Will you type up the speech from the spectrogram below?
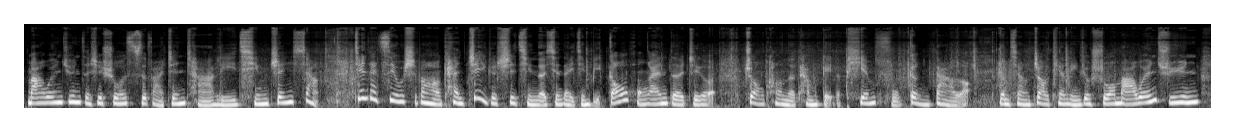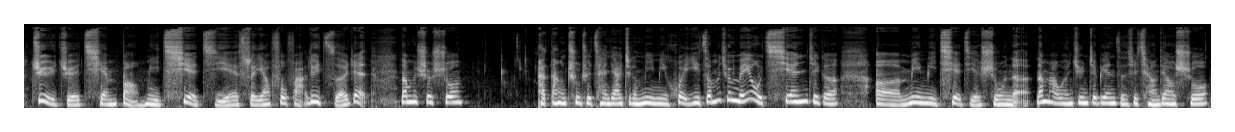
马文君则是说司法侦查厘清真相。今天在自由时报好看这个事情呢，现在已经比高虹安的这个状况呢，他们给的篇幅更大了。那么像赵天麟就说，马文君拒绝签保密切结，所以要负法。法律责任，那么是说。他当初去参加这个秘密会议，怎么就没有签这个呃秘密窃结书呢？那马文君这边则是强调说，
